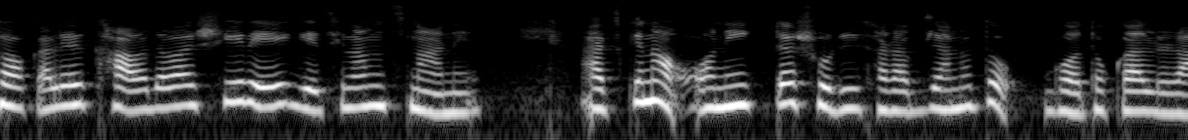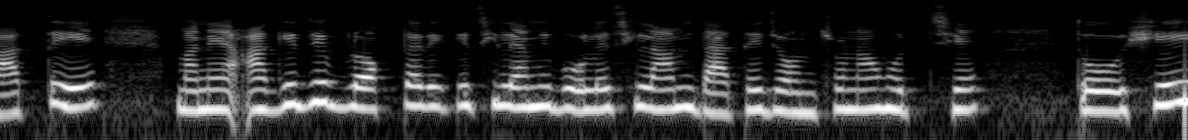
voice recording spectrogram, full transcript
সকালের খাওয়া দাওয়া সেরে গেছিলাম স্নানে। আজকে না অনেকটা শরীর খারাপ, জানো তো? গতকাল রাতে মানে আগে যে ব্লগটা দেখেছিলে, আমি বলেছিলাম দাঁতে যন্ত্রণা হচ্ছে। তো সেই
